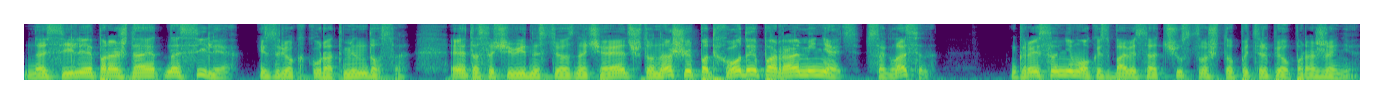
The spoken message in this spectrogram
«Насилие порождает насилие», – изрек Курат Мендоса. «Это с очевидностью означает, что наши подходы пора менять. Согласен?» Грейсон не мог избавиться от чувства, что потерпел поражение.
